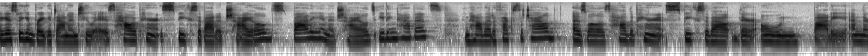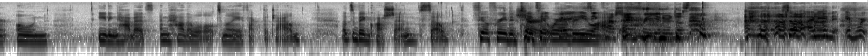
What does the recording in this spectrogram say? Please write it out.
I guess we can break it down in two ways how a parent speaks about a child's body and a child's eating habits and how that affects the child, as well as how the parent speaks about their own body and their own eating habits and how that will ultimately affect the child? That's a big question. So feel free to take it wherever Very you easy want. question for you to just. so I mean, if we're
